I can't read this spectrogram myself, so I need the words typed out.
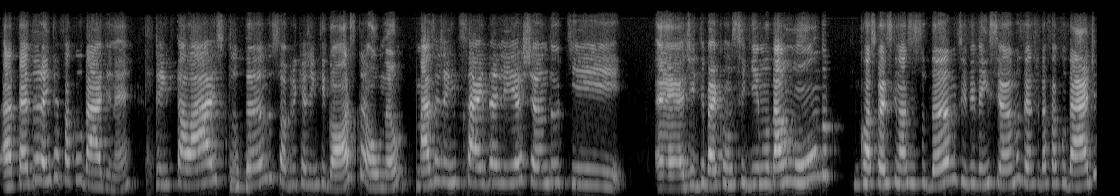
até durante a faculdade, né? A gente tá lá estudando sobre o que a gente gosta ou não, mas a gente sai dali achando que é, a gente vai conseguir mudar o mundo com as coisas que nós estudamos e vivenciamos dentro da faculdade.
